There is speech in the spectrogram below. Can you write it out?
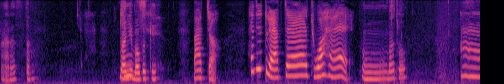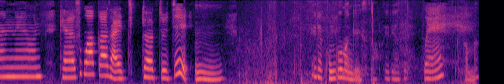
알았어. 많이 김치. 먹을게. 맞아. 혜지도 야채 좋아해. 응, 맞아. 나는 걔 소화가 잘 지켜주지? 응. 혜리야, 궁금한 게 있어. 혜리한테. 왜? 잠깐만.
